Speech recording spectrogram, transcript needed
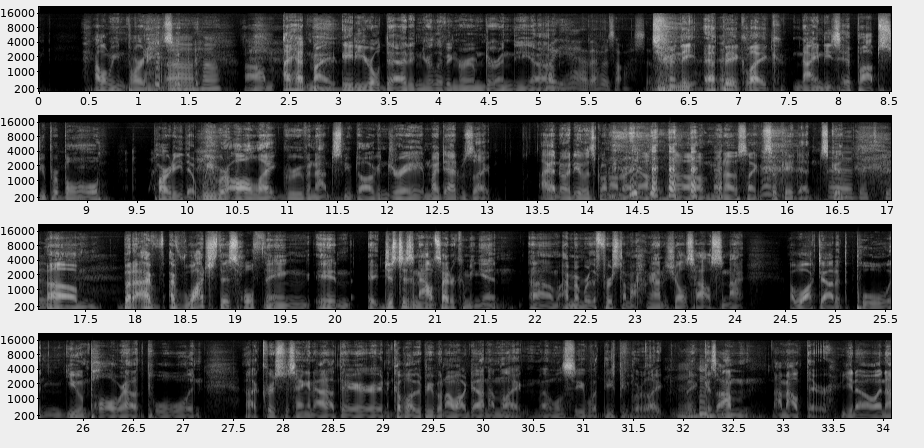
Halloween parties. Uh-huh. um, I had my 80 year old dad in your living room during the uh, oh yeah, that was awesome. during the epic like 90s hip hop Super Bowl party that we were all like grooving out to Snoop Dogg and Dre. And my dad was like, I had no idea what's going on right now. Um, and I was like, it's okay, dad. It's good. Uh, that's good. Um, but I've I've watched this whole thing in it, just as an outsider coming in. Um, I remember the first time I hung out at y'all's house, and I I walked out at the pool, and you and Paul were out at the pool, and uh, Chris was hanging out out there, and a couple other people, and I walked out, and I'm like, well, we'll see what these people are like, because I'm I'm out there, you know, and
